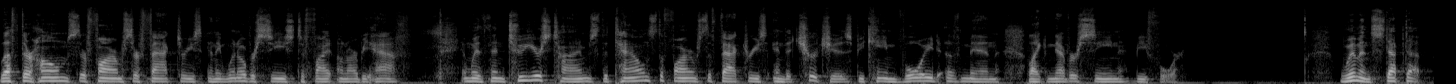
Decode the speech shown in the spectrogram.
left their homes, their farms, their factories, and they went overseas to fight on our behalf. And within two years' times, the towns, the farms, the factories, and the churches became void of men like never seen before. Women stepped up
